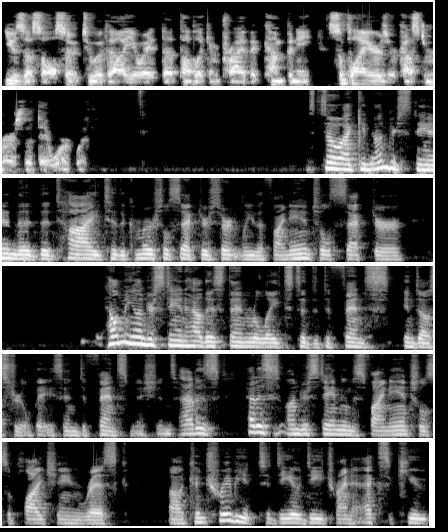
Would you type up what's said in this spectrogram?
use us also to evaluate the public and private company suppliers or customers that they work with. So I can understand the the tie to the commercial sector, certainly the financial sector. Help me understand how this then relates to the defense industrial base and defense missions. How does how does understanding this financial supply chain risk uh, contribute to DoD trying to execute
